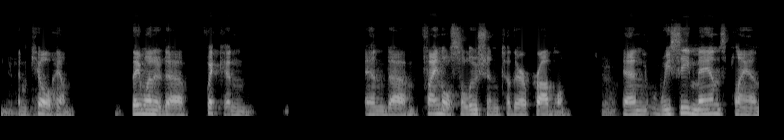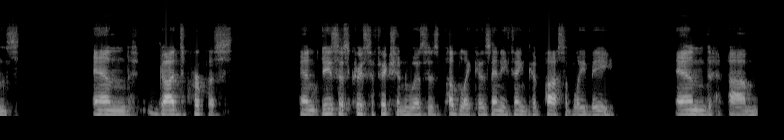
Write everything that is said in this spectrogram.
yeah. and kill him. They wanted a quick and and uh, final solution to their problem. Yeah. And we see man's plans and God's purpose. And Jesus' crucifixion was as public as anything could possibly be. And um,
